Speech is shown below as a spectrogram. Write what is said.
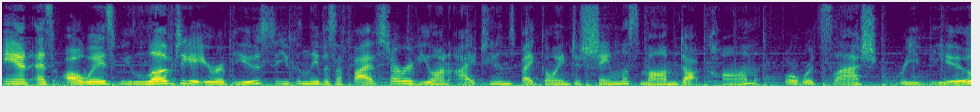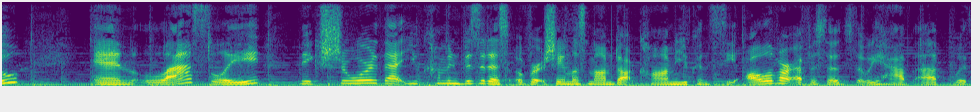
And as always, we love to get your reviews, so you can leave us a five star review on iTunes by going to shamelessmom.com forward slash review. And lastly, make sure that you come and visit us over at shamelessmom.com. You can see all of our episodes that we have up with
